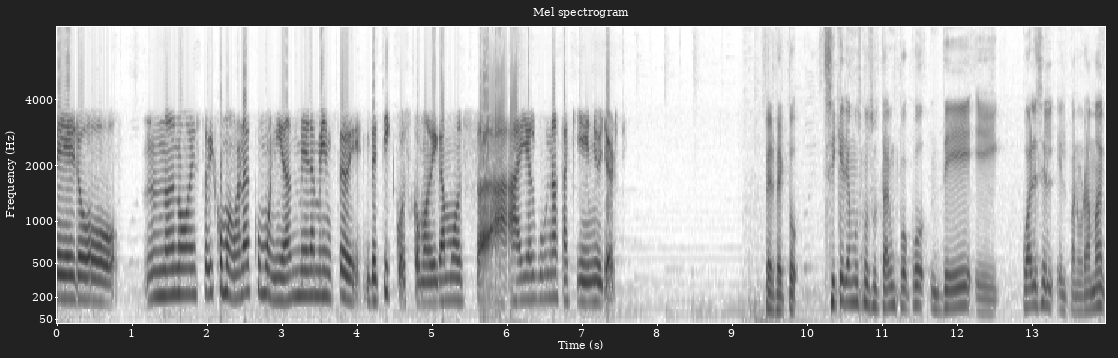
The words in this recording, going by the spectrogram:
pero no, no estoy como en una comunidad meramente de, ticos, como digamos hay algunas aquí en New Jersey. Perfecto. Sí queríamos consultar un poco de eh, cuál es el, panorama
